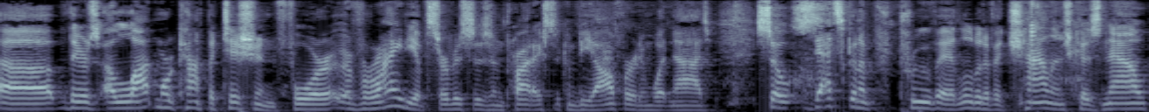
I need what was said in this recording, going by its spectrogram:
uh, there's a lot more competition for a variety of services and products that can be offered and whatnot. So that's going to prove a little bit of a challenge because now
